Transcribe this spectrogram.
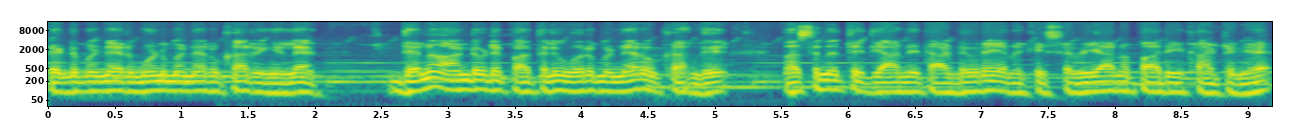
ரெண்டு மணி நேரம் மூணு மணி நேரம் உட்காருறீங்கல்ல? தினம் ஆண்டவரை பார்த்தாலும் ஒரு மணி நேரம் உட்காந்து வசனத்தை தியானித்த ஆண்டவரே எனக்கு செவையான பாதையை காட்டுங்க.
